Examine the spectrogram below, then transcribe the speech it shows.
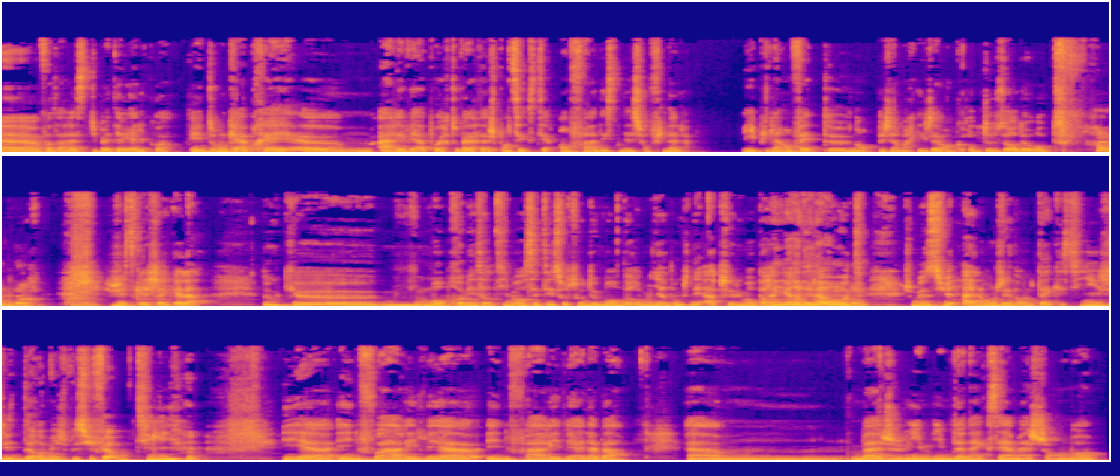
Euh, enfin ça reste du matériel quoi. Et donc après, euh, arrivé à Puerto Vallarta, je pensais que c'était enfin la destination finale. Et puis là, en fait, euh, non, j'ai remarqué que j'avais encore deux heures de route. Oh non Jusqu'à Chacala. Donc, euh, mon premier sentiment, c'était surtout de m'endormir. Donc, je n'ai absolument pas regardé la route. Je me suis allongée dans le taxi, j'ai dormi, je me suis fait un petit lit. Et, euh, et une fois arrivé à, et une fois arrivé à là-bas, euh, bah, je, il, il, me donne accès à ma chambre,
